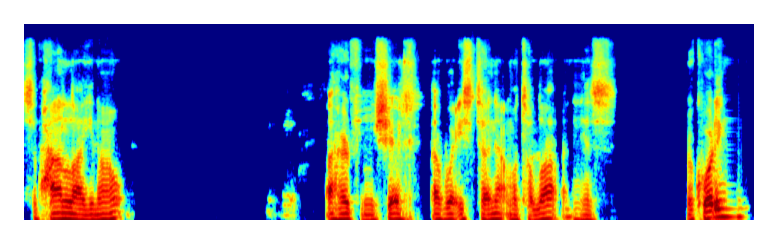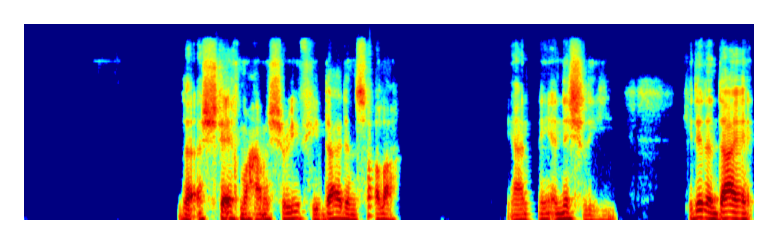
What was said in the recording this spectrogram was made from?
Subhanallah, you know, I heard from Sheikh Abu Isa Ni'matullah in his recording that Sheikh Muhammad Sharif, he died in Salah. Yani initially, he, didn't die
